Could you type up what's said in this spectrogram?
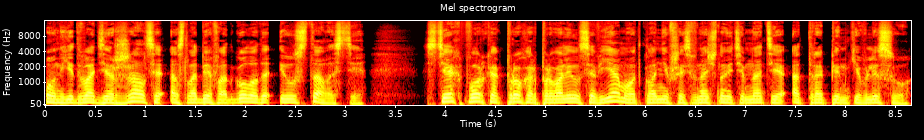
Он едва держался, ослабев от голода и усталости — с тех пор, как Прохор провалился в яму, отклонившись в ночной темноте от тропинки в лесу,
